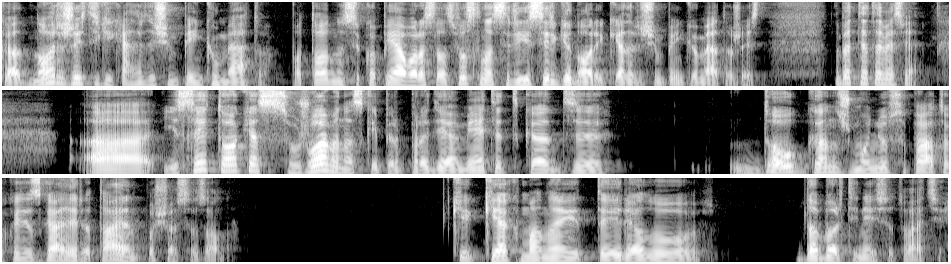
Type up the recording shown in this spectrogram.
kad nori žaisti iki 45 metų. Po to nusikopijavo Russellas Wilsonas ir jis irgi nori 45 metų žaisti. Nu, bet netam esmė. Uh, jisai tokias užuominas kaip ir pradėjo mėtyti, kad daug gan žmonių suprato, kad jis gali retirint po šio sezono kiek manai tai realu dabartiniai situacijai?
